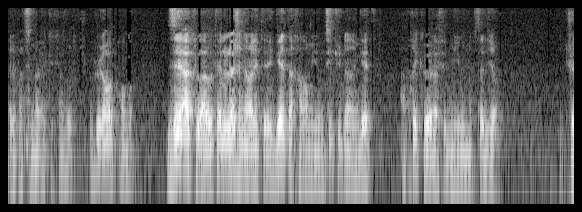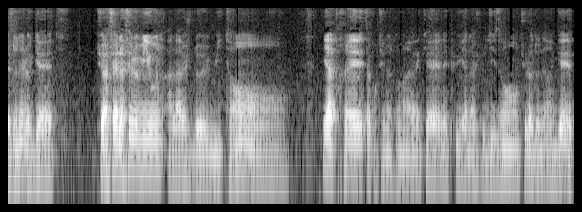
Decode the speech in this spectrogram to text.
Elle est partie avec quelqu'un d'autre. Je ne peux plus la reprendre. Zéaklal, telle est la généralité. Get achar si tu donnes un get, après qu'elle a fait le mioun, c'est-à-dire, tu as donné le get, tu as fait, elle a fait le mioun à l'âge de 8 ans, et après, tu as continué à te marier avec elle, et puis à l'âge de 10 ans, tu lui as donné un get.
